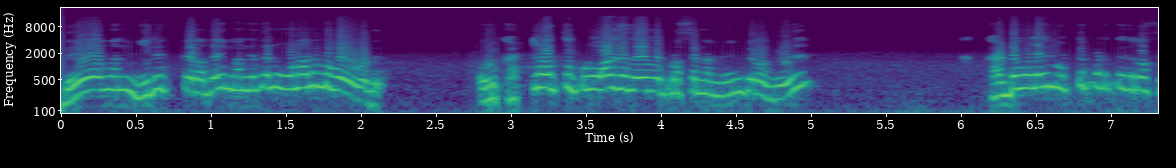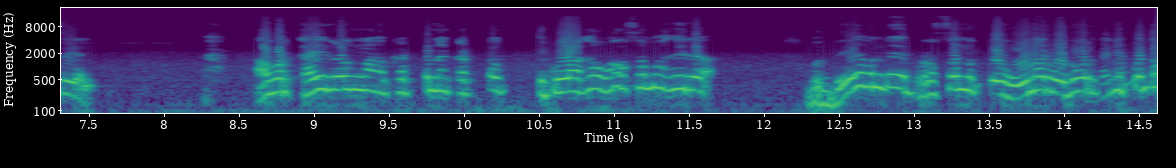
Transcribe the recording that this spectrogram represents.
தேவன் இருக்கிறதை மனிதன் உணர்ந்து கொள்வது. ஒரு கட்டளத்துக்குள்ளாக தேவ பிரசன்னம் என்கிறது கடவுளை மட்டுப்படுத்துகிற செயல். அவர் கைகள் நான் கட்டின கட்டத்துக்குள்ளாக வாசமாகிறார் தேவனுடைய பிரசன்னத்தை உணர்வது ஒரு தனிப்பட்ட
